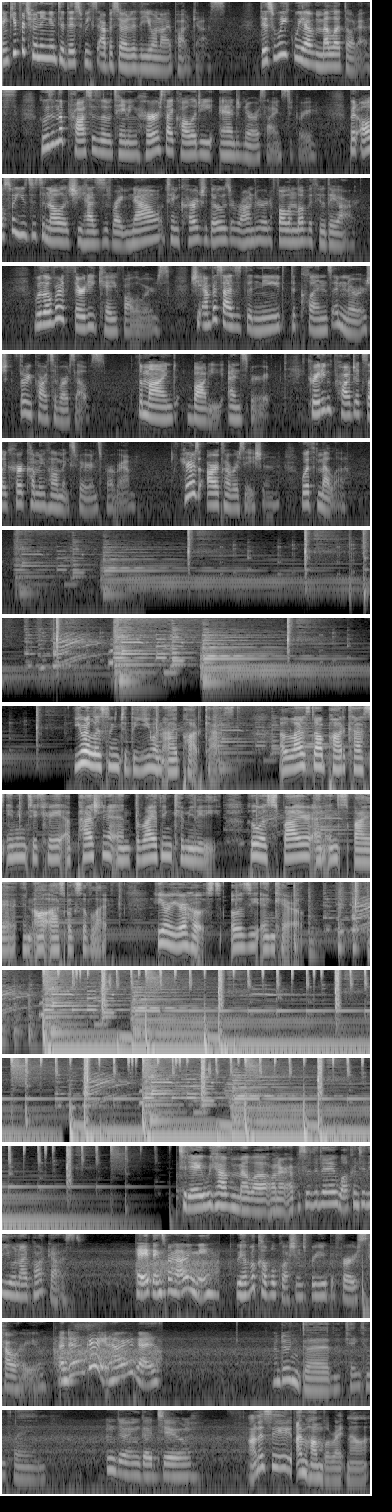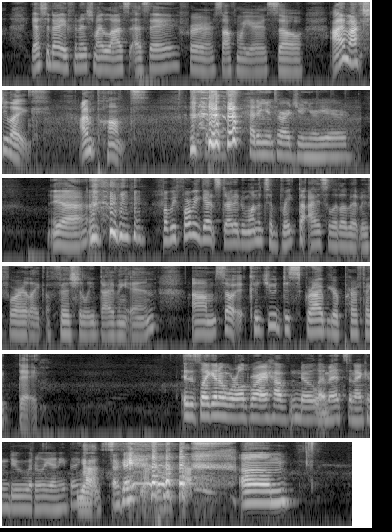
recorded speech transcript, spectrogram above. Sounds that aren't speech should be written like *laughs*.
Thank you for tuning into this week's episode of the You and I podcast. This week we have Mela Torres, who's in the process of obtaining her psychology and neuroscience degree, but also uses the knowledge she has right now to encourage those around her to fall in love with who they are. With over 30k followers, she emphasizes the need to cleanse and nourish three parts of ourselves the mind, body, and spirit, creating projects like her Coming Home Experience program. Here's our conversation with Mela. You are listening to the You and I podcast, a lifestyle podcast aiming to create a passionate and thriving community who aspire and inspire in all aspects of life. Here are your hosts, Ozzy and Carol. Today we have Mela on our episode today. Welcome to the You and I podcast. Hey, thanks for having me. We have a couple questions for you, but first, how are you? I'm doing great. How are you guys? I'm doing good. Can't complain. I'm doing good too. Honestly, I'm humble right now. Yesterday, I finished my last essay for sophomore year, so I'm actually like, I'm pumped. *laughs* Heading into our junior year. Yeah. *laughs* but before we get started, we wanted to break the ice a little bit before like officially diving in. Um, so, could you describe your perfect day? Is this like in a world where I have no limits and I can do literally anything? Yes. Okay. Yeah. *laughs* um,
